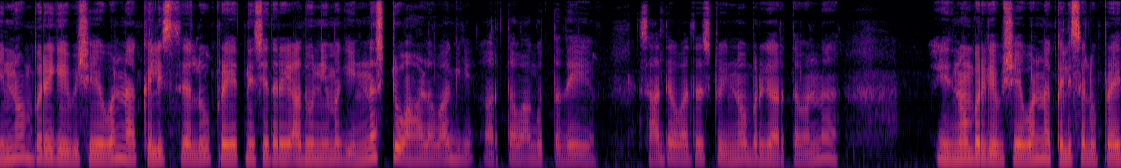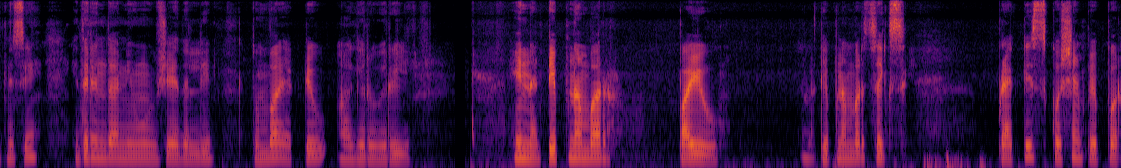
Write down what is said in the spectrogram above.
ಇನ್ನೊಬ್ಬರಿಗೆ ವಿಷಯವನ್ನು ಕಲಿಸಲು ಪ್ರಯತ್ನಿಸಿದರೆ ಅದು ನಿಮಗೆ ಇನ್ನಷ್ಟು ಆಳವಾಗಿ ಅರ್ಥವಾಗುತ್ತದೆ. ಸಾಧ್ಯವಾದಷ್ಟು ಇನ್ನೊಬ್ಬರಿಗೆ ಅರ್ಥವನ್ನು ಇನ್ನೊಬ್ಬರಿಗೆ ವಿಷಯವನ್ನು ಕಲಿಸಲು ಪ್ರಯತ್ನಿಸಿ. ಇದರಿಂದ ನೀವು ವಿಷಯದಲ್ಲಿ ತುಂಬ ಆ್ಯಕ್ಟಿವ್ ಆಗಿರುವಿರಿ. ಇನ್ನು tip number five tip number six practice question paper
